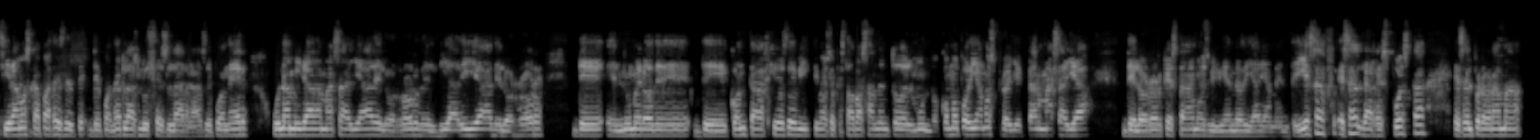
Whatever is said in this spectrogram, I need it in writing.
si éramos capaces de, de poner las luces largas, de poner una mirada más allá del horror del día a día, del horror del número de, contagios, de víctimas, lo que está pasando en todo el mundo. ¿Cómo podíamos proyectar más allá del horror que estábamos viviendo diariamente? Y esa, esa la respuesta es el programa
